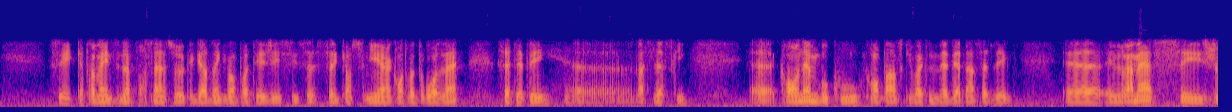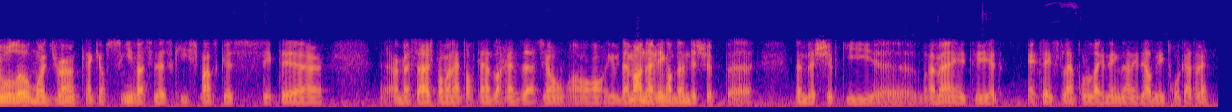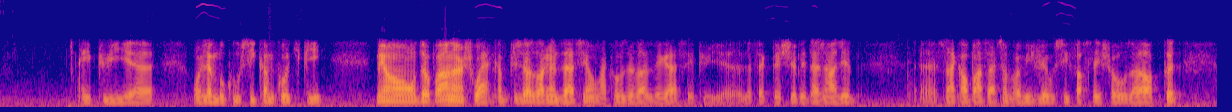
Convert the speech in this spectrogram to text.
c'est 99% sûr que les gardiens qui vont protéger, c'est celles qui ont signé un contrat de trois ans cet été, euh, Vasilevski, euh, qu'on aime beaucoup, qu'on pense qu'il va être une vedette dans cette ligue. Euh, et vraiment, ces jours-là, au mois de juin, quand ils ont signé Vasilevski, je pense que c'était un, message pas mal important de l'organisation. évidemment, on arrive en Bishop, euh, Bishop qui euh, vraiment a été excellent pour le Lightning dans les derniers 3-4 ans. Et puis, euh, on l'aime beaucoup aussi comme coéquipier. Mais on doit prendre un choix, comme plusieurs organisations, à cause de Las Vegas. Et puis, euh, le fait que Bishop est agent libre euh, sans compensation pour 1er juillet aussi force les choses. Alors, écoute,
